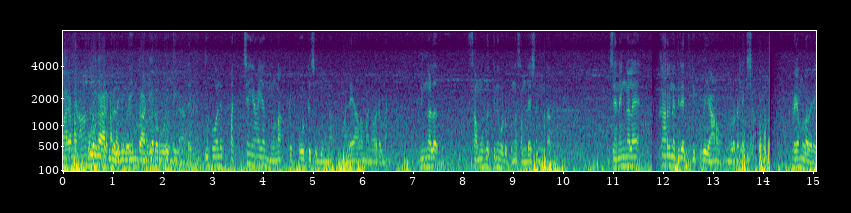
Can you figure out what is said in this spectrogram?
മരണം കാരണമില്ലാതെ ഇതുപോലെ പച്ചയായ നുണ റിപ്പോർട്ട് ചെയ്യുന്ന മലയാള മനോരമ. നിങ്ങൾ സമൂഹത്തിന് കൊടുക്കുന്ന സന്ദേശം എന്താണ്? ജനങ്ങളെ സർക്കാരിനെതിരെ തിരിക്കുകയാണോ നിങ്ങളുടെ ലക്ഷ്യം? പ്രിയമുള്ളവരെ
